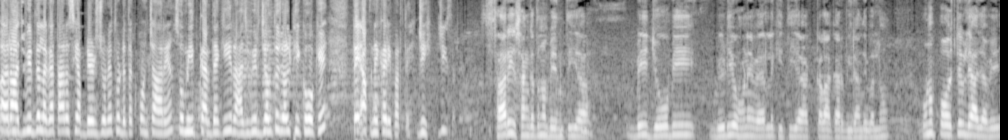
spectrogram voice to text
uh, Rajveer ਦੇ ਲਗਾਤਾਰ ਅਸੀਂ ਅਪਡੇਟਸ ਜੋ ਨੇ ਤੁਹਾਡੇ ਤੱਕ ਪਹੁੰਚਾ ਰਹੇ ਹਾਂ। ਸੋ ਉਮੀਦ ਕਰਦੇ ਹਾਂ ਕਿ ਰਾਜਵੀਰ ਜਲਦ ਤੋਂ ਜਲਦ ਠੀਕ ਹੋ ਕੇ ਤੇ ਆਪਣੇ ਘਰ ਪਰਤੇ। ਜੀ। ਜੀ ਸਰ ਸਾਰੀ ਸੰਗਤ ਨੂੰ ਬੇਨਤੀ ਆ ਵੀ ਜੋ ਵੀ ਵੀਡੀਓ ਹੁਣੇ ਵਾਇਰਲ ਕੀਤੀ ਆ ਕਲਾਕਾਰ ਵੀਰਾਂ ਦੇ ਵੱਲੋਂ ਉਹਨੂੰ ਪੋਜ਼ਿਟਿਵ ਲਿਆ ਜਾਵੇ।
